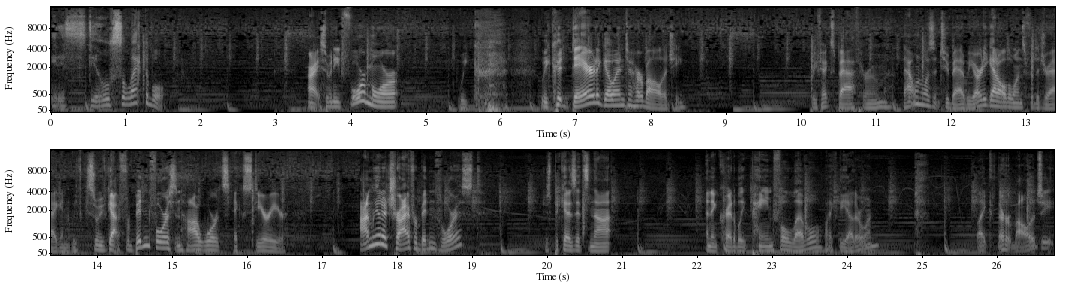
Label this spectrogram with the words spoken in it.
it is still selectable. All right, so we need four more. We could, we could dare to go into herbology. Prefect's bathroom. That one wasn't too bad. We already got all the ones for the dragon. We've, so we've got Forbidden Forest and Hogwarts exterior. I'm gonna try Forbidden Forest, just because it's not an incredibly painful level like the other one, like the herbology.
